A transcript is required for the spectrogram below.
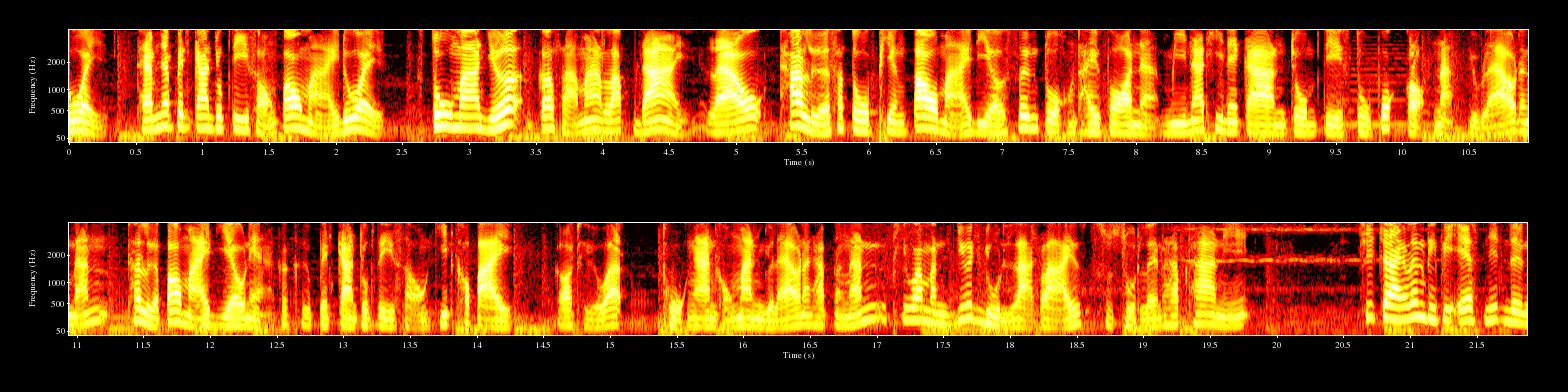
ด้วย แถมยังเป็นการโจมตี 2 เป้าหมายด้วย ตูมาเยอะก็สามารถรับได้ แล้วถ้าเหลือสตูเพียงเป้าหมายเดียว ซึ่งตัวของไทฟอนน่ะมีหน้าที่ในการโจมตีสตูพวกเกราะหนักอยู่แล้ว ดังนั้น ถ้าเหลือเป้าหมายเดียวเนี่ยก็คือเป็นการโจมตี2ฮิตเข้าไป ก็ถือว่าถูกงานของมันอยู่แล้วนะครับ ดังนั้นพี่ว่ามันยืดหยุ่นหลากหลายสุดๆเลยนะครับท่านี้ชี้แจงเรื่อง DPS นิดนึง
